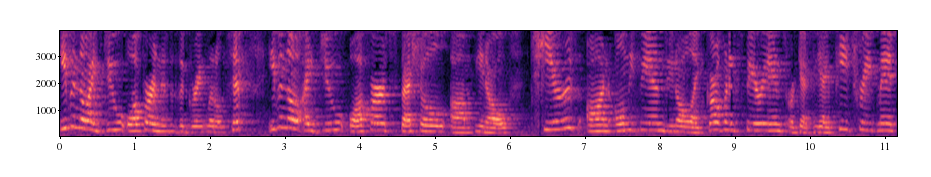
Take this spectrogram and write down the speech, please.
Even though I do offer, and this is a great little tip, even though I do offer special, um, you know, tiers on OnlyFans, you know, like girlfriend experience or get VIP treatment,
